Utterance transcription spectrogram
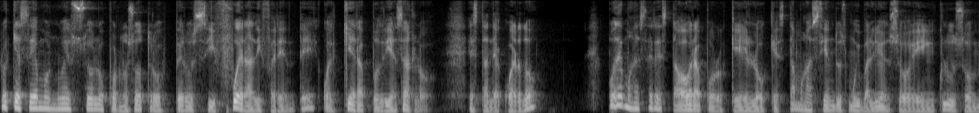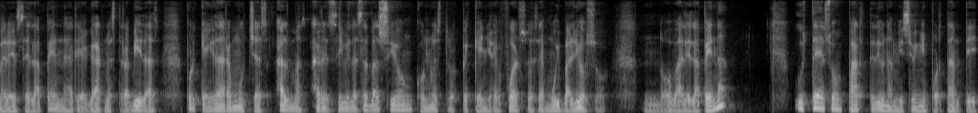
Lo que hacemos no es solo por nosotros, pero si fuera diferente, cualquiera podría hacerlo. ¿Están de acuerdo? Podemos hacer esta obra porque lo que estamos haciendo es muy valioso e incluso merece la pena arriesgar nuestras vidas porque ayudar a muchas almas a recibir la salvación con nuestros pequeños esfuerzos es muy valioso. ¿No vale la pena? Ustedes son parte de una misión importante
